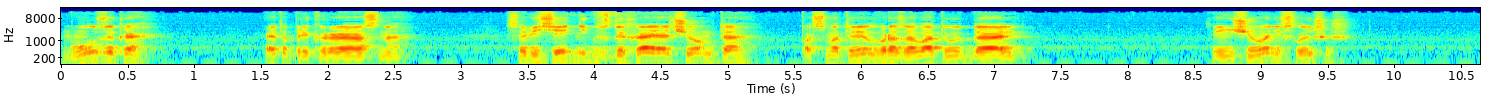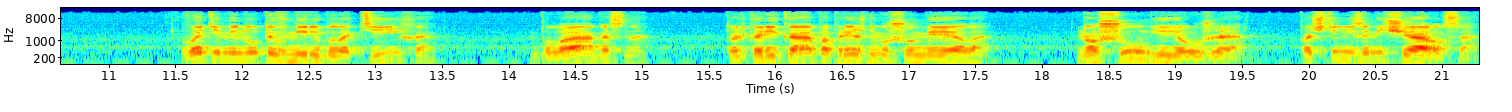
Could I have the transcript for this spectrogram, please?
«Музыка? Это прекрасно», Собеседник, вздыхая о чем-то, посмотрел в розоватую даль. «Ты ничего не слышишь?» В эти минуты в мире было тихо, благостно, только река по-прежнему шумела, но шум ее уже почти не замечался.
